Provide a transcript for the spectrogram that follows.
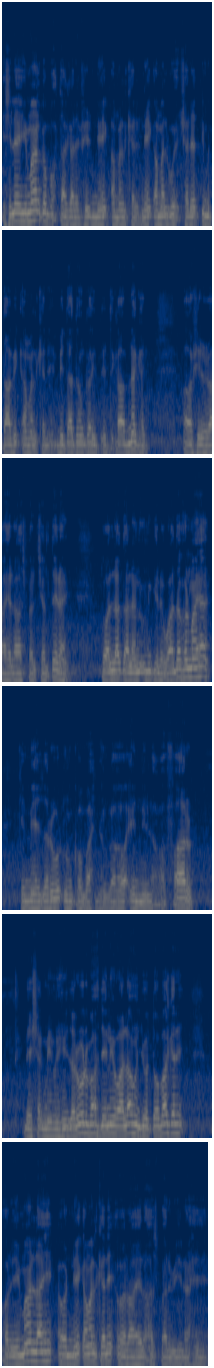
اس لیے ایمان کو بہتا کرے، پھر نیک عمل کرے۔ نیک عمل وہ شریعت کے مطابق عمل کرے بتاتوں کا ارتکاب نہ کرے اور پھر راہ راست پر چلتے رہیں۔ تو اللہ تعالیٰ نے ان کے لیے وعدہ فرمایا کہ میں ضرور ان کو بخش دوں گا۔ ان غفار بے شک میں وہیں ضرور بخش دینے والا ہوں جو توبہ کرے اور ایمان لائے اور نیک عمل کرے اور راہ راست پر بھی رہے۔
